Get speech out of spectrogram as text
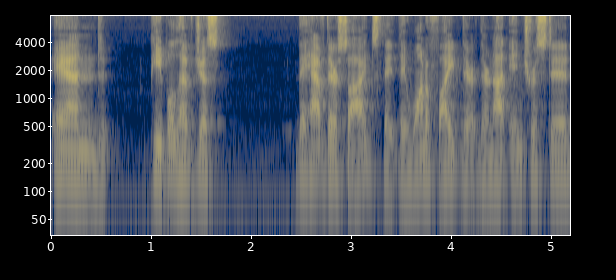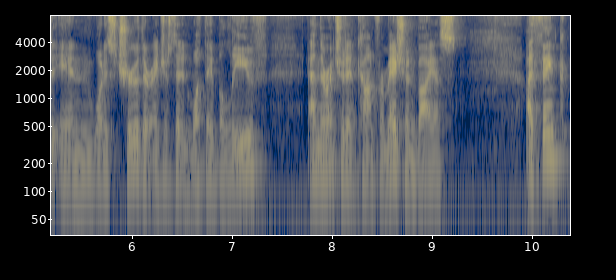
And people have just they have their sides. They, they want to fight. They're, they're not interested in what is true. They're interested in what they believe, and they're interested in confirmation bias. I think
